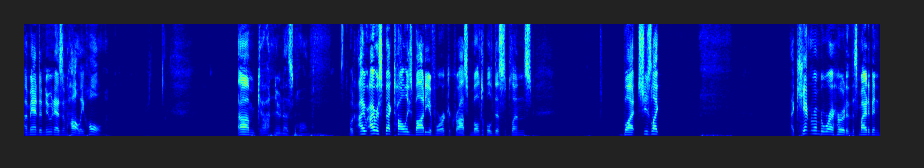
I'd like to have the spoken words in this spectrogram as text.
Amanda Nunes and Holly Holm. Um, God, Nunes and Holm. Look, I, I respect Holly's body of work across multiple disciplines, but she's like I can't remember where I heard it. This might have been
